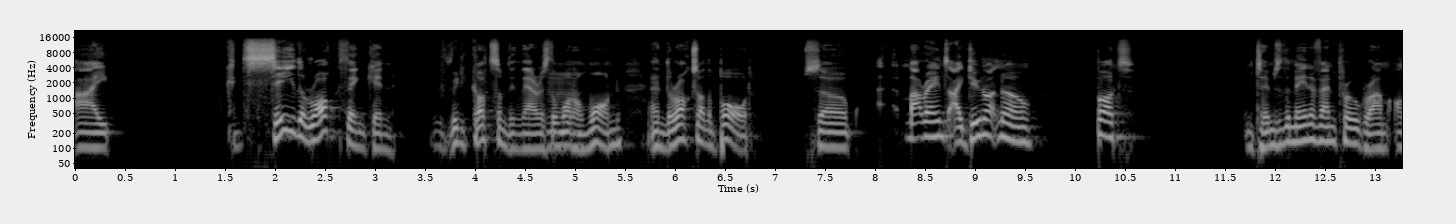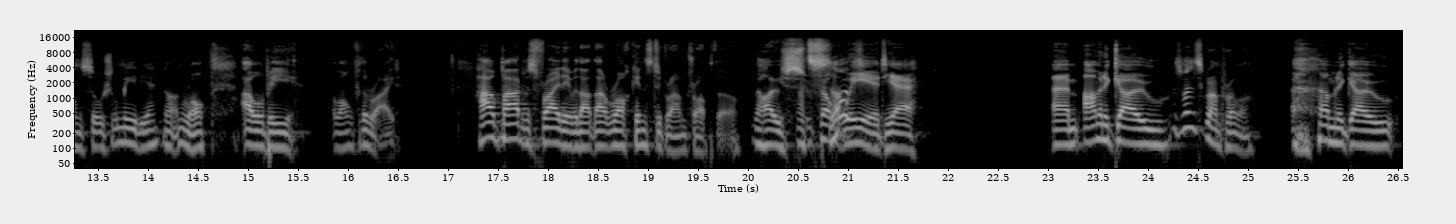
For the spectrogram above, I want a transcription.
I can see the Rock thinking we've really got something there as the one on one, and the Rock's on the board. So uh, Matt Reigns, I do not know, but in terms of the main event program on social media, not on Raw, I will be along for the ride. How bad was Friday without that Rock Instagram drop, though? Oh, it, was, it felt sucked. weird, yeah. Um, I'm going to go. An Instagram promo. I'm going to go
